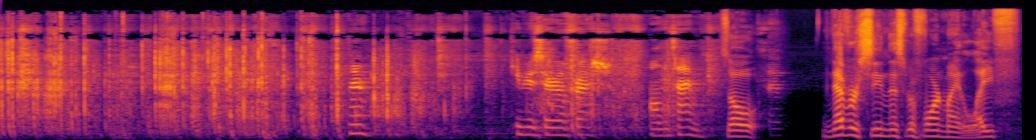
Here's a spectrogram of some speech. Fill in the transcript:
there. Keep your cereal fresh all the time. So never seen this before in my life.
